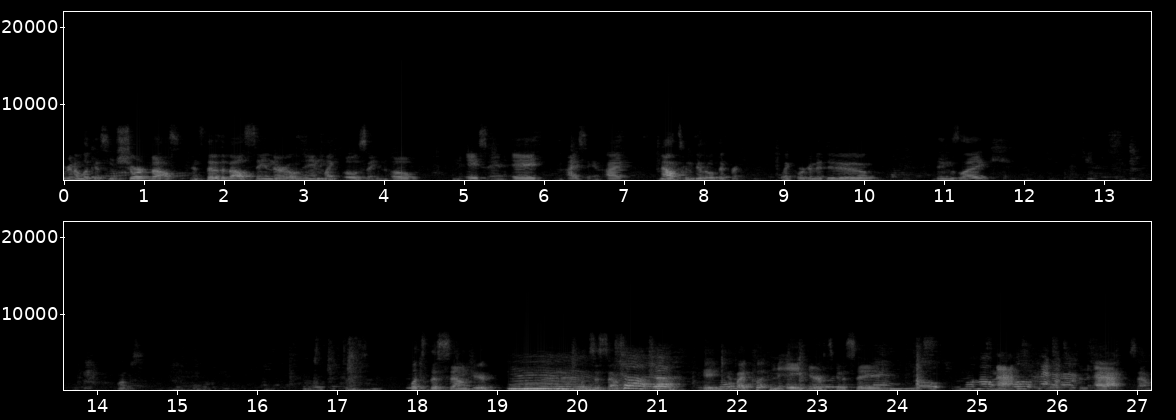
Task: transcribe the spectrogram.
we're going to look at some short vowels. Instead of the vowels saying their own name, like O saying O, and A saying A, and I saying I, now it's going to be a little different. Like we're going to do things like, whoops. What's this sound here? What's this sound? Okay, if I put an A here, it's going to say mat with an A sound.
